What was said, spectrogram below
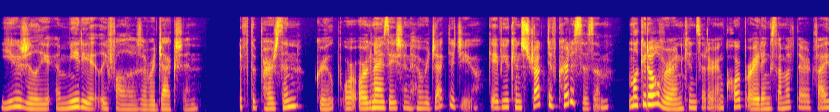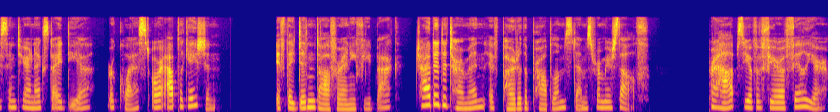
usually immediately follows a rejection. If the person, group, or organization who rejected you gave you constructive criticism, look it over and consider incorporating some of their advice into your next idea, request, or application. If they didn't offer any feedback, try to determine if part of the problem stems from yourself. Perhaps you have a fear of failure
